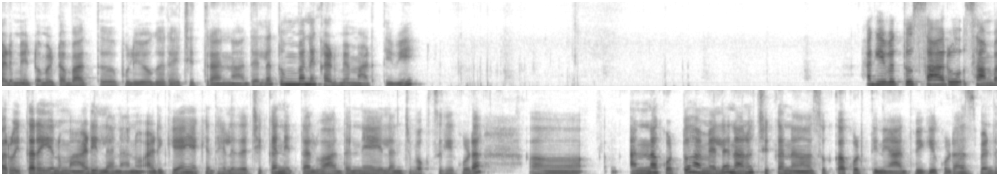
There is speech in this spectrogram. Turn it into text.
ಕಡಿಮೆ, ಟೊಮೆಟೊ ಬಾತ್, ಪುಳಿಯೋಗರೆ, ಚಿತ್ರಾನ್ನ ಅದೆಲ್ಲ ತುಂಬಾ ಕಡಿಮೆ ಮಾಡ್ತೀವಿ. ಹಾಗೆ ಇವತ್ತು ಸಾರು, ಸಾಂಬಾರು ಈ ಥರ ಏನು ಮಾಡಿಲ್ಲ ನಾನು ಅಡುಗೆ. ಯಾಕೆಂತ ಹೇಳಿದರೆ ಚಿಕನ್ ಇತ್ತಲ್ವ, ಅದನ್ನೇ ಲಂಚ್ ಬಾಕ್ಸಿಗೆ ಕೂಡ ಅನ್ನ ಕೊಟ್ಟು ಆಮೇಲೆ ನಾನು ಚಿಕನ್ ಸುಕ್ಕ ಕೊಡ್ತೀನಿ. ಆದ್ವಿಗೆ ಕೂಡ ಹಸ್ಬೆಂಡ್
